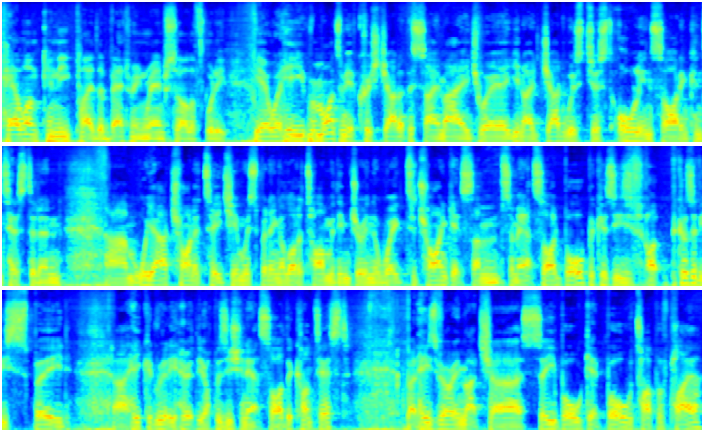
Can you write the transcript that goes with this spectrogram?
How long can he play the battering ram style of footy? Yeah, well, he reminds me of Chris Judd at the same age, where you know Judd was just all inside and contested and um, we are trying to teach him. We're spending a lot of time with him during the week to try and get some some outside ball because he's uh, because of his speed, uh, he could really hurt the opposition outside the contest. But he's very much a see ball, get ball type of player.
